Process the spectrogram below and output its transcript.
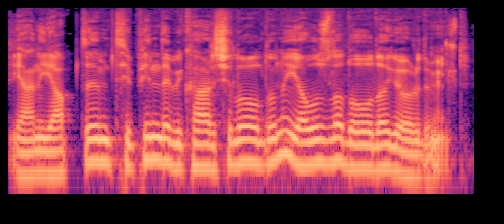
yani yaptığım tipin de bir karşılığı olduğunu Yavuz'la Doğu'da gördüm ilk.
